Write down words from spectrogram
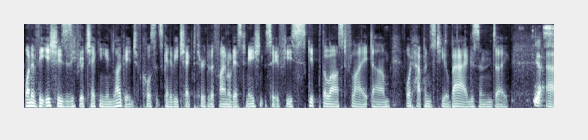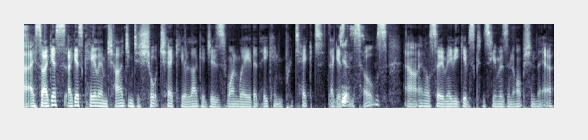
one of the issues is if you're checking in luggage, of course, it's going to be checked through to the final destination. So if you skip the last flight, um, what happens to your bags? And uh, yes, uh, so I guess I guess KLM charging to short check your luggage is one way that they can protect, I guess, yes. themselves, uh, and also maybe gives consumers an option there.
